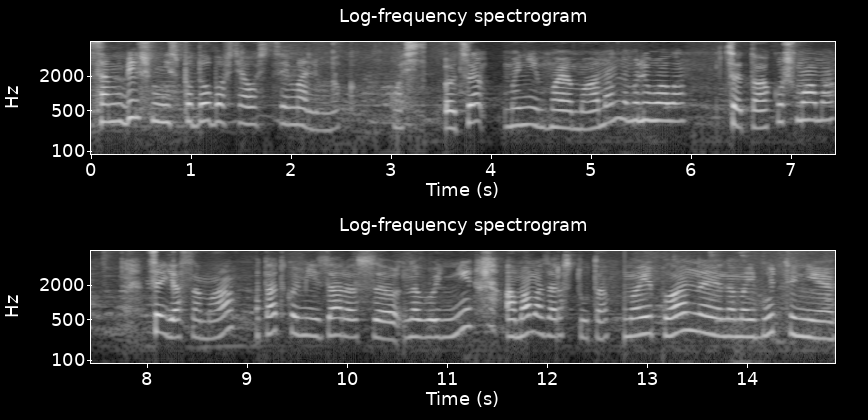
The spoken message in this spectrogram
Саме більше мені сподобався ось цей малюнок. Ось. Це мені моя мама намалювала. Це також мама. Це я сама. А татко мій зараз е, на війні, а мама зараз тут. Мої плани на майбутнє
